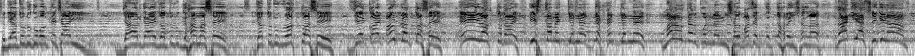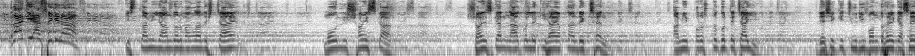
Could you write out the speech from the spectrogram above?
শুধু এতটুকু বলতে চাই, যার গায়ে যতটুকু ঘাম আছে, যতটুকু রক্ত আছে, যে কয় পাউন্ড রক্ত আছে, এই রক্তটাই ইসলামের জন্য, দেশের জন্য মানবতার কল্যাণ ইনশাল্লাহ বাজেট করতে হবে ইনশাল্লাহ। রাজি আছে কিনা রাজি আছে কিনা ইসলামী আন্দোলন বাংলাদেশ চায়, মৌলিক সংস্কার। সংস্কার না করলে কি হয় আপনারা দেখছেন? আমি প্রশ্ন করতে চাই, দেশে কি চুরি বন্ধ হয়ে গেছে?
